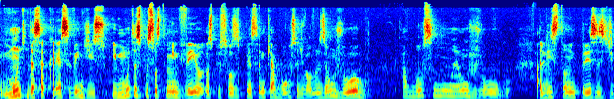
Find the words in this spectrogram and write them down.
muito dessa crença vem disso. E muitas pessoas também veem outras pessoas pensando que a bolsa de valores é um jogo. A bolsa não é um jogo. Ali estão empresas de,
